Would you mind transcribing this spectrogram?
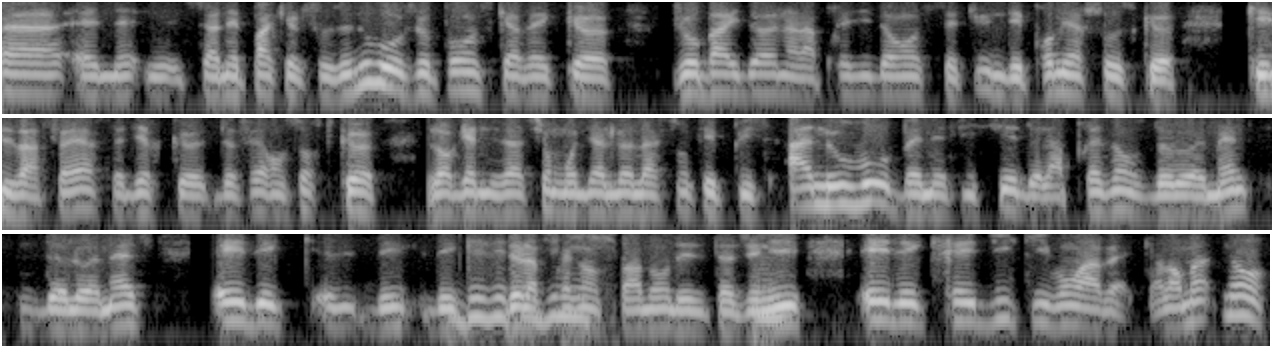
Euh, ça n'est pas quelque chose de nouveau. Je pense qu'avec euh, Joe Biden à la présidence, c'est une des premières choses que qu'il va faire, c'est-à-dire que de faire en sorte que l'Organisation mondiale de la santé puisse à nouveau bénéficier de la présence de l'OMS, de l'OMS et des, des- des- Des de la présence pardon des États-Unis et des crédits qui vont avec. Alors maintenant,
